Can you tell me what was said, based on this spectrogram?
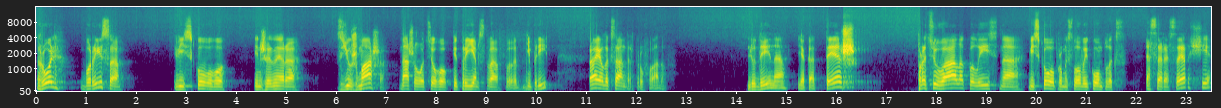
роль Бориса, військового інженера з Южмаша, нашого цього підприємства в Дніпрі, грає Олександр Труфанов. Людина, яка теж працювала колись на військово-промисловий комплекс СРСР ще.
